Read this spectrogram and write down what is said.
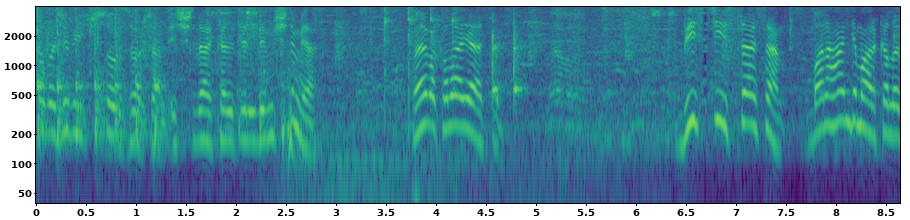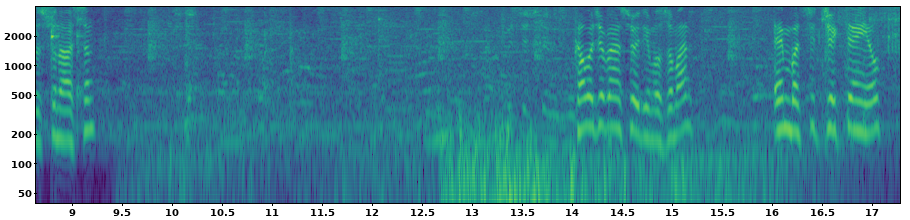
Kabaca bir iki soru soracağım. İşçiler kaliteli demiştim ya. Merhaba kolay gelsin. Viski istersem bana hangi markaları sunarsın? Kabaca ben söyleyeyim o zaman. En basit Jack Daniels.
